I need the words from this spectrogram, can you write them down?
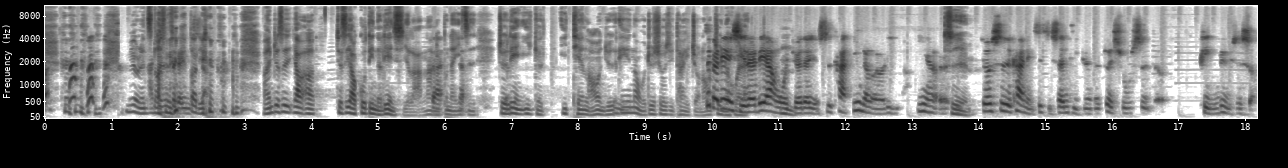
没有人知道是这个到底。反正就是要呃，就是要固定的练习啦。那你不能一直就练一个一天，然后你觉得哎，那我就休息太久。然后这个练习的量，我觉得也是看因人而异，因人而异。是，就是看你自己身体觉得最舒适的频率是什么。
